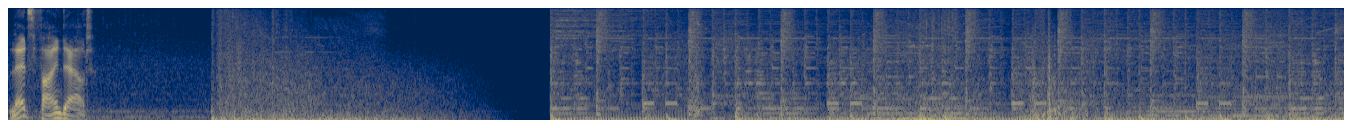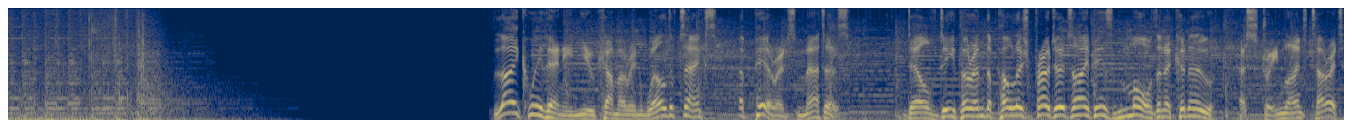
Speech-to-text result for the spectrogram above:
Let's find out. Like with any newcomer in World of Tanks, appearance matters. Delve deeper and the Polish prototype is more than a canoe. A streamlined turret,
